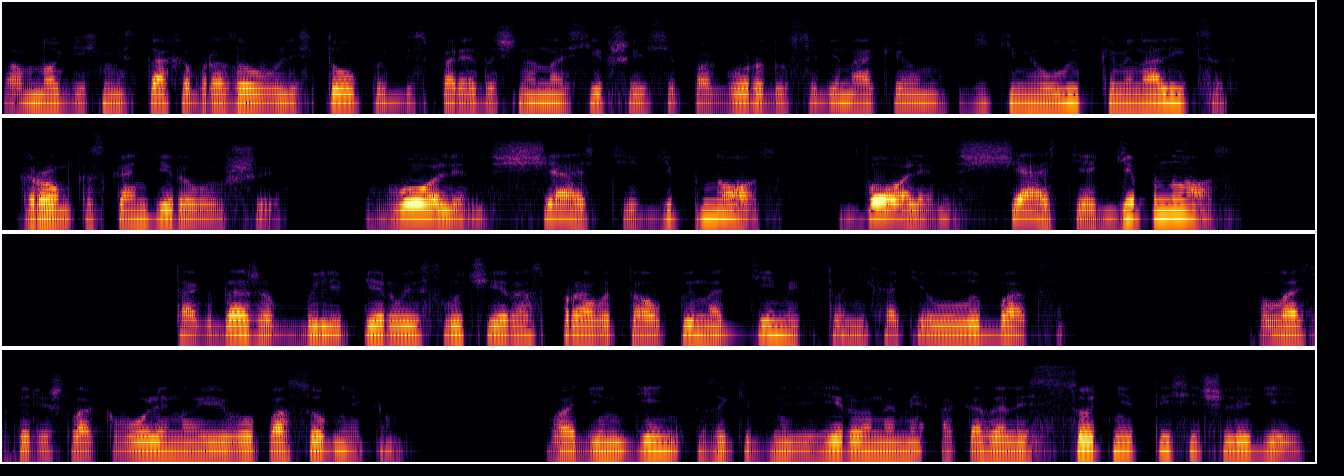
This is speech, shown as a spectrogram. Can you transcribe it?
Во многих местах образовывались толпы, беспорядочно носившиеся по городу с одинаковыми дикими улыбками на лицах, громко скандировавшие «Волен! Счастье! Гипноз! Волен! Счастье! Гипноз!» Тогда же были первые случаи расправы толпы над теми, кто не хотел улыбаться. Власть перешла к Волину и его пособникам. В один день загипнотизированными оказались сотни тысяч людей.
